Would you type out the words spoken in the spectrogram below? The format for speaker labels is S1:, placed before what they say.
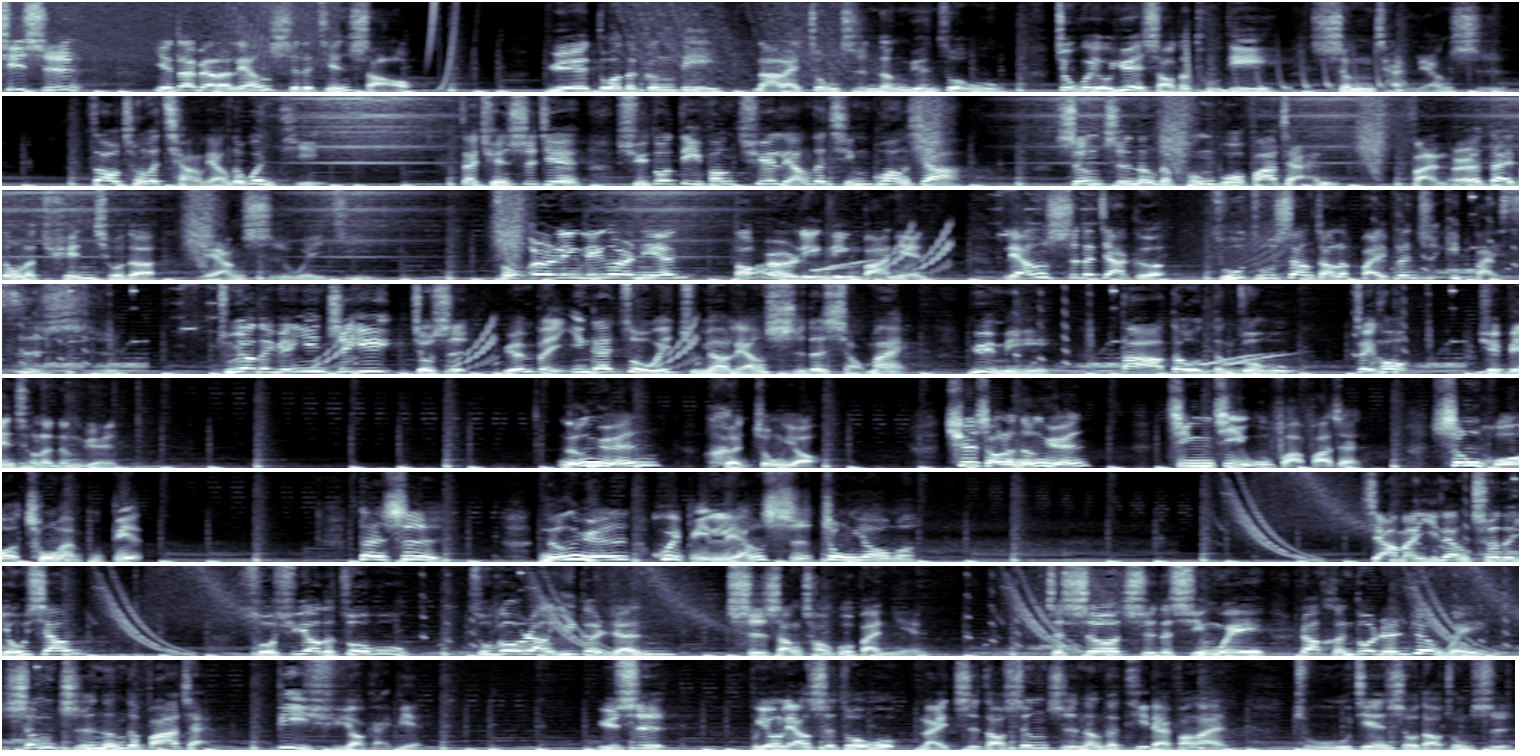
S1: 其实也代表了粮食的减少。越多的耕地拿来种植能源作物，就会有越少的土地生产粮食，造成了抢粮的问题。在全世界许多地方缺粮的情况下，生殖能的蓬勃发展，反而带动了全球的粮食危机。从二零零二年到二零零八年，粮食的价格足足上涨了百分之一百四十。主要的原因之一就是原本应该作为主要粮食的小麦、玉米、大豆等作物，最后却变成了能源。能源很重要，缺少了能源，经济无法发展，生活充满不便。但是，能源会比粮食重要吗？加满一辆车的油箱，所需要的作物足够让一个人吃上超过半年。这奢侈的行为让很多人认为生殖能的发展必须要改变。于是，不用粮食作物来制造生殖能的替代方案逐渐受到重视。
